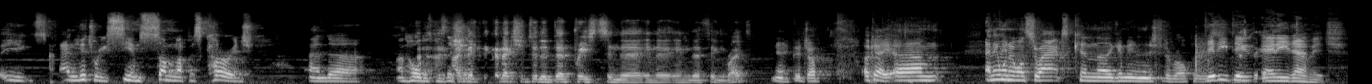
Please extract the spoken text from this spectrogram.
You I literally see him summon up his courage and uh, and hold his position. I position. make the connection to the dead priests in the in the in the thing, right? Yeah, good job. Okay. Um, anyone who wants to act can uh, give me an initiative roll, please. Did he do any damage?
